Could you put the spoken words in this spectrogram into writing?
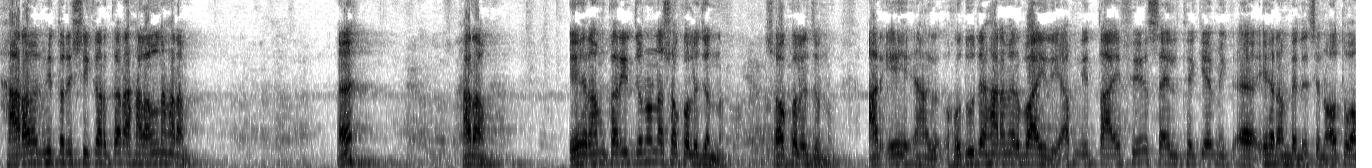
হারামের ভিতরে শিকার করা হালাল না হারাম? হ্যাঁ? হারাম। এহরামকারীর জন্য না সকলের জন্য? সকলের জন্য। আর এ হদুদ হারামের বাইরে আপনি তাইফে, সাইল থেকে এহরাম বেঁধেছেন, অথবা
